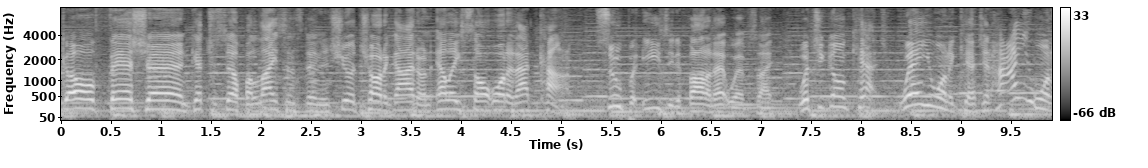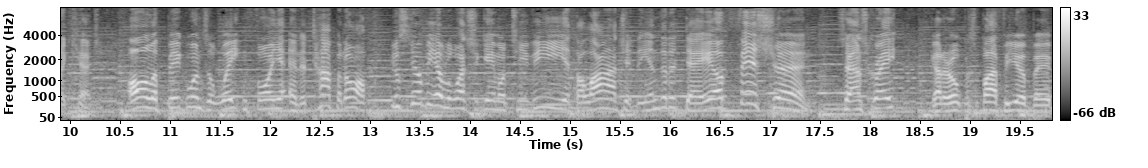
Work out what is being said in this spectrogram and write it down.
Go fishing! Get yourself a licensed and insured charter guide on lasaltwater.com. Super easy to follow that website. What you gonna catch? Where you wanna catch it? How you wanna catch it? All the big ones are waiting for you, and to top it off, you'll still be able to watch the game on TV at the lodge at the end of the day of fishing. Sounds great? Got an open spot for you, babe.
